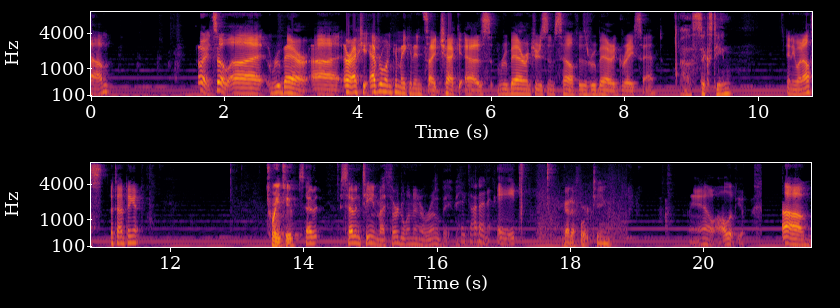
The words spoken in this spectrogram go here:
Um. All right, so uh, Rubert, uh, or actually, everyone can make an insight check as Rubert introduces himself as Rubert Graysand. Uh, 16. Anyone else attempting it? 22. Seven, 17, my third one in a row, baby. I got an eight. I got a 14. Yeah, all of you. Um,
